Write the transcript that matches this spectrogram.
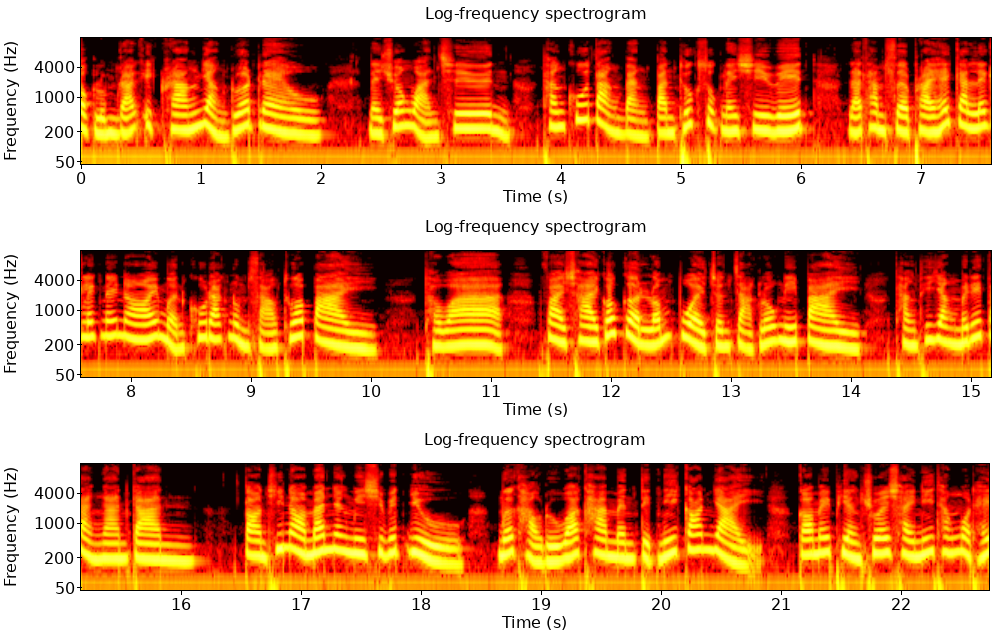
ตกหลุมรักอีกครั้งอย่างรวดเร็ว ในช่วงหวานชื่น ทั้งคู่ต่างแบ่งปันทุกสุขในชีวิต และทำเซอร์ไพรส์ให้กันเล็กๆ น้อยๆ เหมือนคู่รักหนุ่มสาวทั่วไป ทว่าฝ่ายชายก็เกิดล้มป่วยจนจากโลกนี้ไป ทั้งที่ยังไม่ได้แต่งงานกัน ตอนที่นอร์แมนยังมีชีวิตอยู่ เมื่อเขารู้ว่าคาร์เมนติดหนี้ก้อนใหญ่ ก็ไม่เพียงช่วยใช้หนี้ทั้งหมดให้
